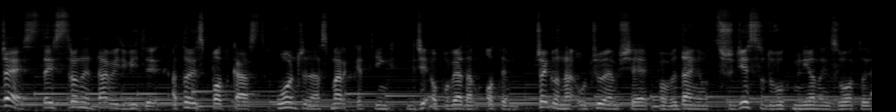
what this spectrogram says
Cześć, z tej strony Dawid Witych, a to jest podcast Łączy Nas Marketing, gdzie opowiadam o tym, czego nauczyłem się po wydaniu 32 milionów złotych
